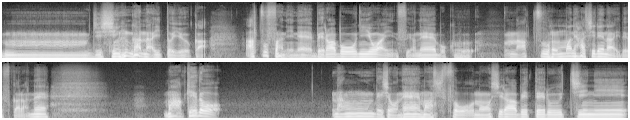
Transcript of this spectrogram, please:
うーん自信がないというか暑さにねべらぼうに弱いんですよね僕。夏ほんまに走れないですからね。まあけどなんでしょうね。まあその調べてるうちに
